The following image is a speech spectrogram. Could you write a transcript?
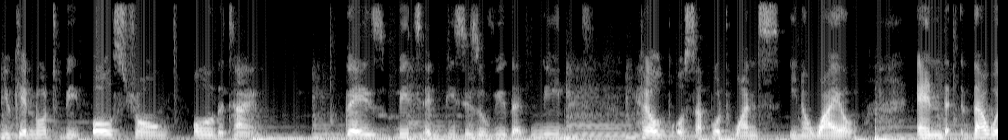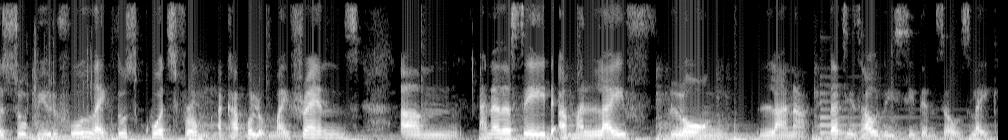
you cannot be all strong all the time. There is bits and pieces of you that need help or support once in a while and that was so beautiful. Like those quotes from a couple of my friends um, another said i'm a lifelong learner. That is how they see themselves like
